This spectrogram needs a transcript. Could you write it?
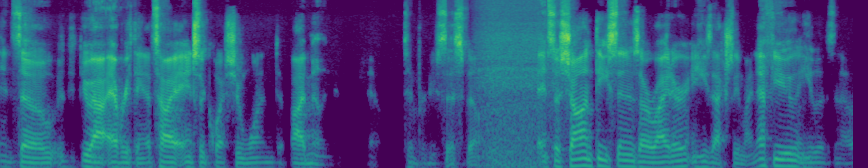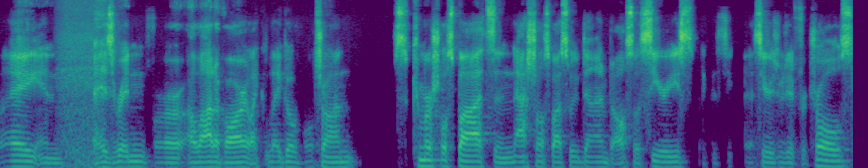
And so throughout everything that's how i answered question one to five million you know, to produce this film. And so sean Thiessen is our writer and he's actually my nephew and he lives in la and has written for a lot of our like lego voltron commercial spots and national spots we've done but also a series like series we did for trolls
